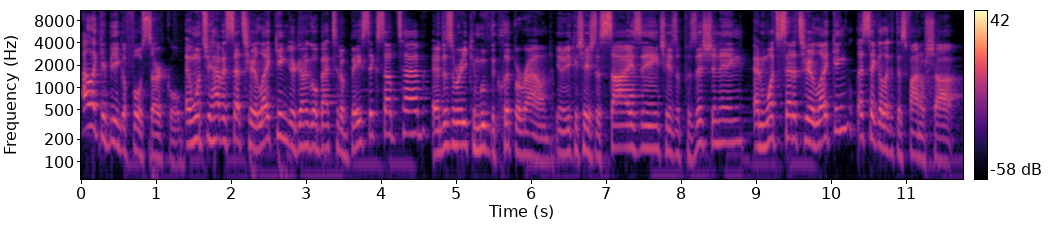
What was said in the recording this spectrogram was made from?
I like it being a full circle. And once you have it set to your liking, you're gonna go back to the basic sub tab. And this is where you can move the clip around. You know, you can change the sizing, change the positioning. And once you set it to your liking, let's take a look at this final shot.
